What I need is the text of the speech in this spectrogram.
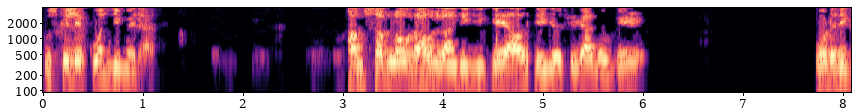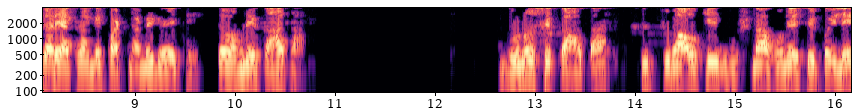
उसके लिए कौन जिम्मेदार है? हम सब लोग राहुल गांधी जी के और तेजस्वी यादव के वोट अधिकार यात्रा में पटना में गए थे, तब हमने कहा था। दोनों से कहा था कि चुनाव की घोषणा होने से पहले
